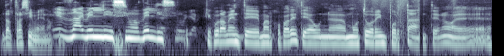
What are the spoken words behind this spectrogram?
dal Trasimeno. E vai, bellissimo, bellissimo. Sicuramente Marco Pareti è un eh, motore importante, no? è,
